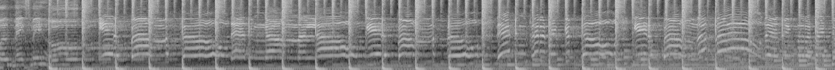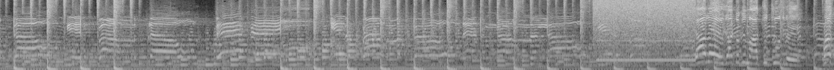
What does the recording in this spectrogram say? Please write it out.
low. क्या बे एलगाटो की माँ की चूत बे फक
